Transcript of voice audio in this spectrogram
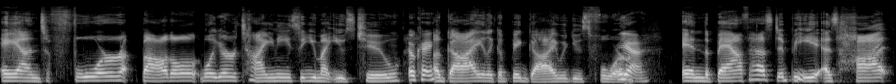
and four bottle. Well, you're tiny, so you might use two. Okay. A guy like a big guy would use four. Yeah. And the bath has to be as hot.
